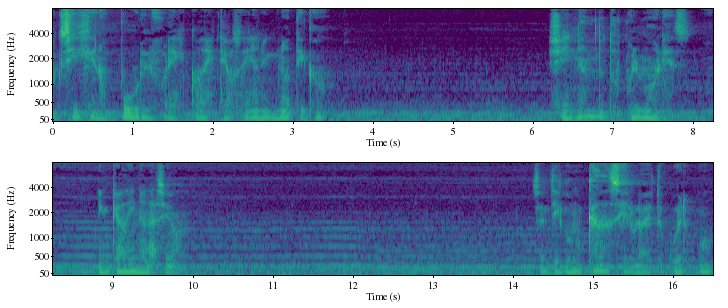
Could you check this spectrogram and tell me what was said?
Oxígeno puro y fresco de este océano hipnótico, llenando tus pulmones en cada inhalación. Sentí como cada célula de tu cuerpo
